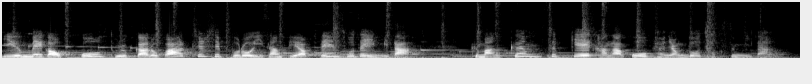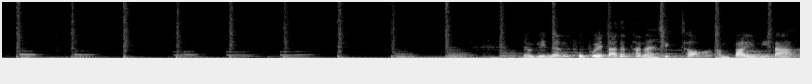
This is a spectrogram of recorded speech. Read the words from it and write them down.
이음매가 없고 돌가루가 70% 이상 배합된 소재입니다. 그만큼 습기에 강하고 변형도 적습니다. 여기는 부부의 따뜻한 안식처 안방입니다.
